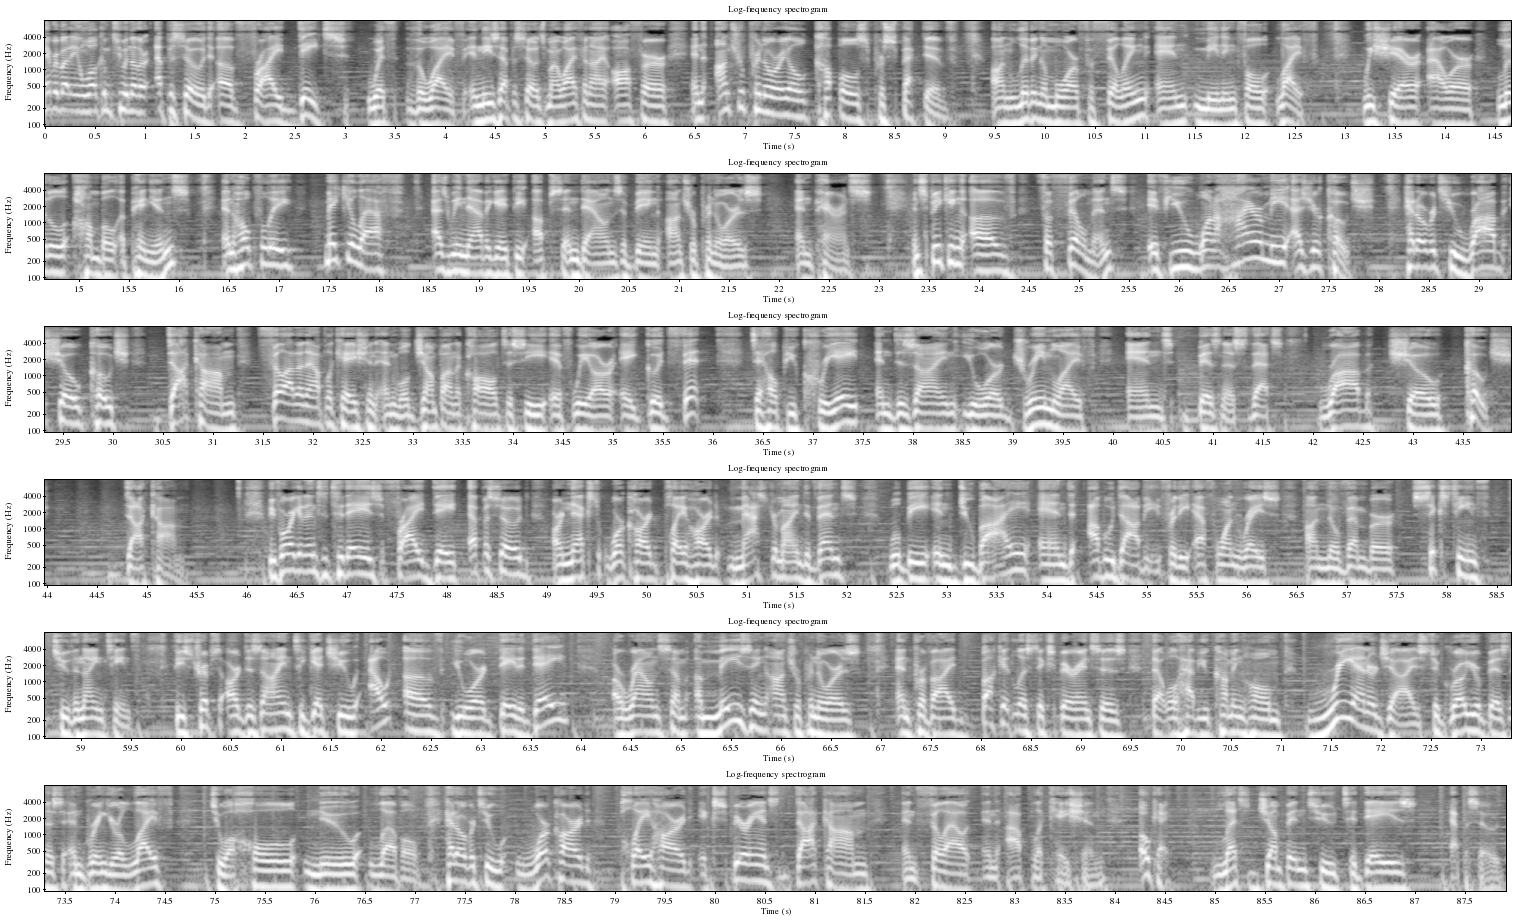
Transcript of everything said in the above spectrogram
Hey, everybody, and welcome to another episode of Fridates with the Wife. In these episodes, my wife and I offer an entrepreneurial couple's perspective on living a more fulfilling and meaningful life. We share our little humble opinions and hopefully make you laugh as we navigate the ups and downs of being entrepreneurs and parents. And speaking of fulfillment, if you want to hire me as your coach, head over to robshowcoach.com, fill out an application, and we'll jump on a call to see if we are a good fit to help you create and design your dream life and business. That's robshowcoach.com. Before we get into today's Friday Date episode, our next Work Hard, Play Hard Mastermind event will be in Dubai and Abu Dhabi for the F1 race on November 16th to the 19th. These trips are designed to get you out of your day to day around some amazing entrepreneurs and provide bucket list experiences that will have you coming home re energized to grow your business and bring your life to a whole new level. Head over to workhardplayhardexperience.com and fill out an application. Okay, let's jump into today's episode.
